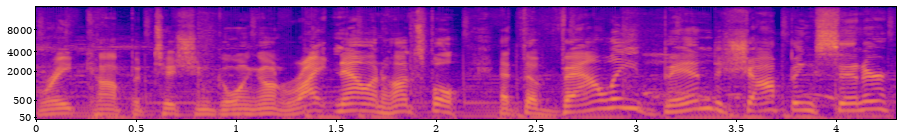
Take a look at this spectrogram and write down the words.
great competition going on right now in Huntsville at the Valley Bend Shopping Center.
